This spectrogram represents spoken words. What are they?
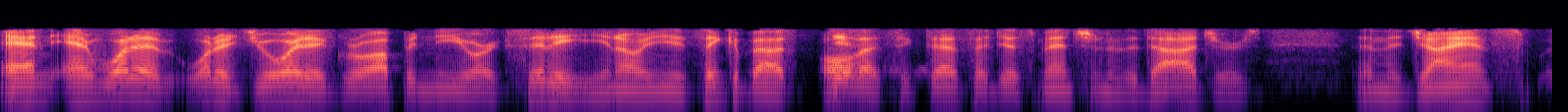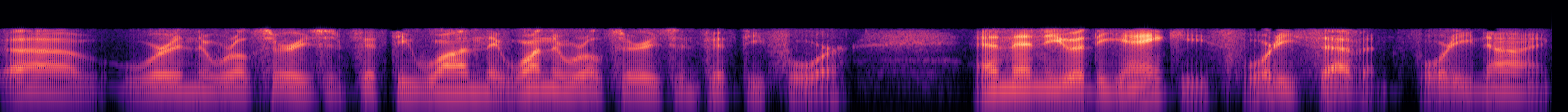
And and what a what a joy to grow up in New York City. You know, and you think about all yeah. that success I just mentioned of the Dodgers. And the Giants uh, were in the World Series in '51. They won the World Series in '54, And then you had the Yankees, 47, 49,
